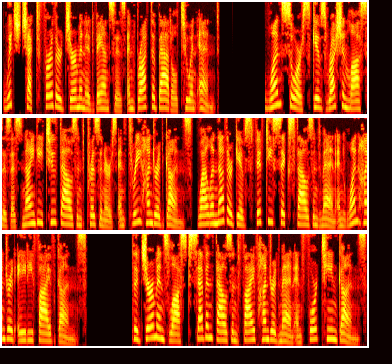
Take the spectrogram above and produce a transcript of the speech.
which checked further German advances and brought the battle to an end. One source gives Russian losses as 92,000 prisoners and 300 guns, while another gives 56,000 men and 185 guns. The Germans lost 7,500 men and 14 guns.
